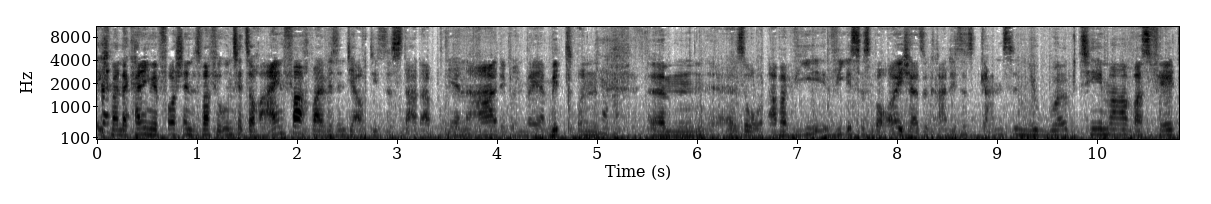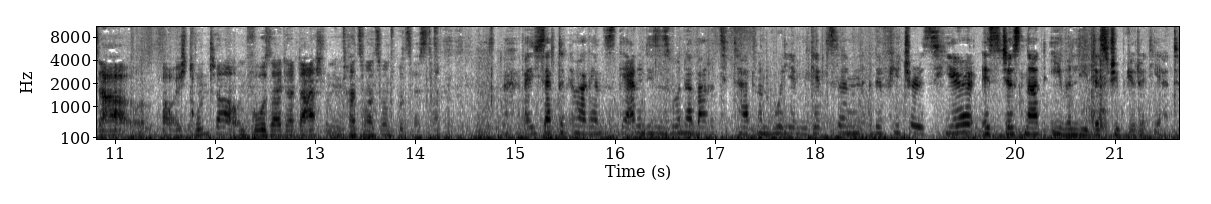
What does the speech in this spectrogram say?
ich meine, da kann ich mir vorstellen, das war für uns jetzt auch einfach, weil wir sind ja auch diese Startup-DNA, die bringen wir ja mit und ja. Ähm, so, aber wie, wie ist es bei euch? Also gerade dieses ganze New Work-Thema, was fällt da bei euch drunter und wo seid ihr da schon im Transformationsprozess dran? Ich sage dann immer ganz gerne dieses wunderbare Zitat von William Gibson: The future is here, it's just not evenly distributed yet.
